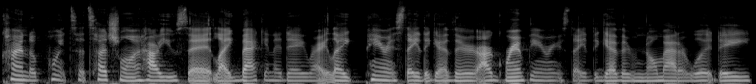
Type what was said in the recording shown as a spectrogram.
kind of point to touch on how you said like back in the day, right? Like parents stayed together, our grandparents stayed together no matter what. They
